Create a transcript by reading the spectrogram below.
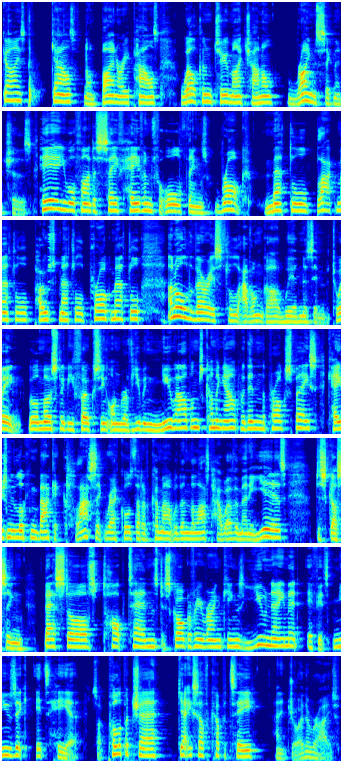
Guys, gals, non-binary pals, welcome to my channel, Rhyme Signatures. Here you will find a safe haven for all things rock, metal, black metal, post-metal, prog metal, and all the various little avant-garde weirdness in between. We'll mostly be focusing on reviewing new albums coming out within the prog space, occasionally looking back at classic records that have come out within the last however many years, discussing best ofs, top tens, discography rankings, you name it, if it's music, it's here. So pull up a chair, get yourself a cup of tea, and enjoy the ride.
